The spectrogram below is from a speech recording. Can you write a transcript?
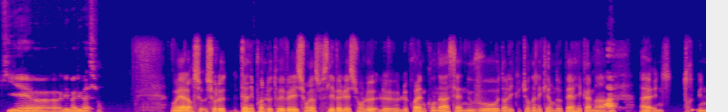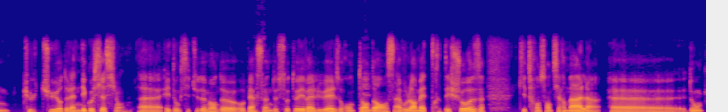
qui est euh, l'évaluation. Oui, alors sur, le dernier point de l'auto-évaluation versus l'évaluation, le, le, problème qu'on a, c'est à nouveau dans les cultures dans lesquelles on opère, il y a quand même un, ah. une, une, culture de la négociation. Euh, et donc, si tu demandes aux personnes de s'auto-évaluer, elles auront tendance à vouloir mettre des choses qui te font sentir mal. Euh, donc,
